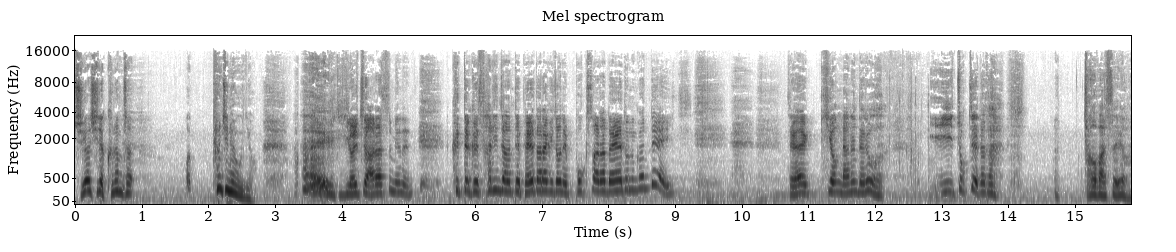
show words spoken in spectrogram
지하실에 그 남자 어, 편지 내용은요? 아이, 이럴 줄 알았으면은 그때 그 살인자한테 배달하기 전에 복사라도 해두는 건데 제가 기억나는 대로 이 쪽지에다가 적어봤어요.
